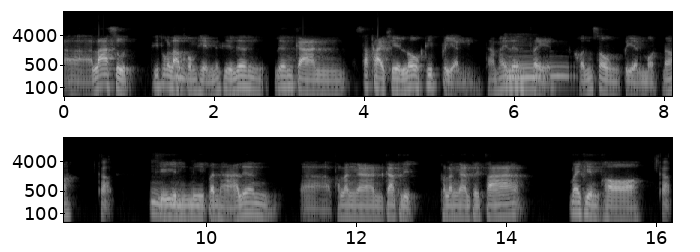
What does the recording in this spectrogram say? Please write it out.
เอ่อล่าสุดที่พวกเราอืมคงเห็นก็คือเรื่องเรื่องการ supply chain โลกที่เปลี่ยนทำให้เรื่องอืมเทรดขนส่งเปลี่ยนหมดเนาะครับอืมจีนมีปัญหาเรื่องอาพลังงานการผลิตพลังงานไฟฟ้าไม่เพียงพอครับ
